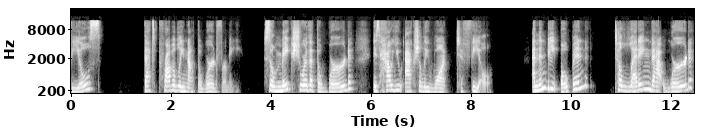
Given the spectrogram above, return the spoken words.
feels. That's probably not the word for me. So make sure that the word is how you actually want to feel. And then be open to letting that word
